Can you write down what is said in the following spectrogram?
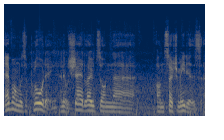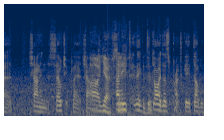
everyone was applauding, and it was shared loads on uh, on social media. This uh, challenge, the Celtic player challenge. Ah, yeah, I've and he, seen the, it. the guy does practically a double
